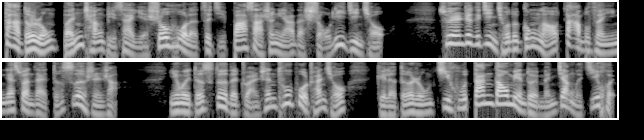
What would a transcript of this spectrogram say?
大德容本场比赛也收获了自己巴萨生涯的首粒进球。虽然这个进球的功劳大部分应该算在德斯特身上，因为德斯特的转身突破传球给了德容几乎单刀面对门将的机会。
